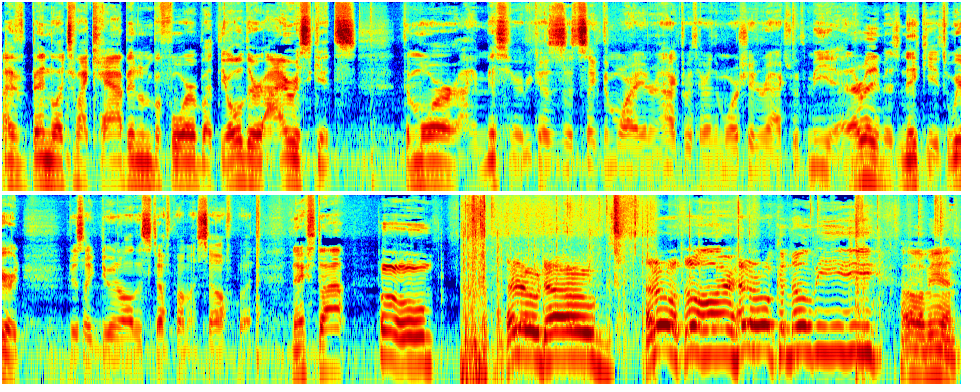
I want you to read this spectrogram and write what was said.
I've been like to my cabin before, but the older Iris gets, the more I miss her because it's like the more I interact with her and the more she interacts with me. And I really miss Nikki. It's weird just like doing all this stuff by myself. But next stop, home. Hello, dogs. Hello, Thor. Hello, Kenobi. Oh man,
